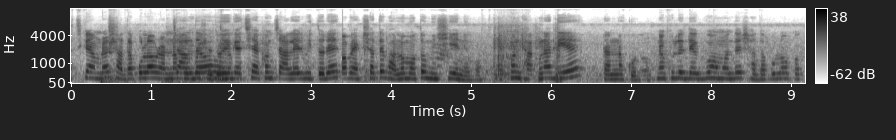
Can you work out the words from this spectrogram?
আজকে আমরা সাদা পোলাও রান্না চাল দেওয়া হয়ে গেছে এখন চালের ভিতরে সব একসাথে ভালো মতো মিশিয়ে নেব। এখন ঢাকনা দিয়ে রান্না করব। ঢাকনা খুলে দেখব আমাদের সাদা পোলাও কত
